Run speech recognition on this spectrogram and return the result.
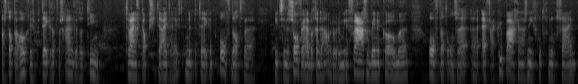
Als dat te hoog is, betekent dat waarschijnlijk dat het team te weinig capaciteit heeft. En dat betekent of dat we iets in de software hebben gedaan waardoor er meer vragen binnenkomen, of dat onze uh, FAQ-pagina's niet goed genoeg zijn,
